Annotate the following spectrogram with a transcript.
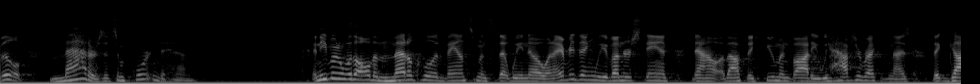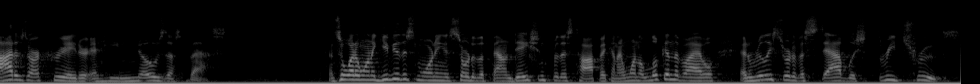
built, matters. It's important to Him. And even with all the medical advancements that we know and everything we understand now about the human body, we have to recognize that God is our creator and He knows us best. And so, what I want to give you this morning is sort of the foundation for this topic, and I want to look in the Bible and really sort of establish three truths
